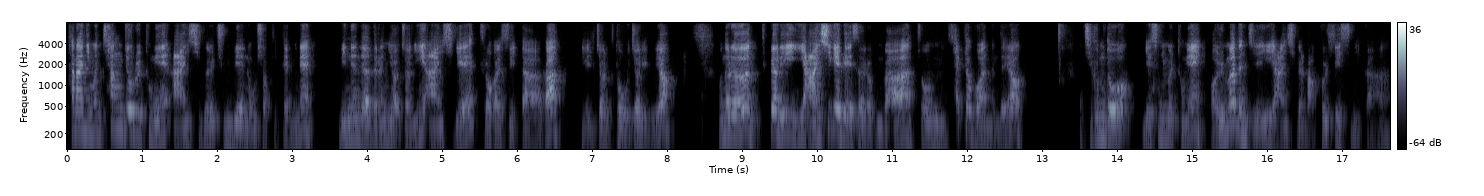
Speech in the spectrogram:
하나님은 창조를 통해 안식을 준비해 놓으셨기 때문에 믿는 자들은 여전히 안식에 들어갈 수 있다가 1절부터 5절이고요. 오늘은 특별히 이 안식에 대해서 여러분과 좀 살펴보았는데요. 지금도 예수님을 통해 얼마든지 이 안식을 맛볼 수 있으니까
